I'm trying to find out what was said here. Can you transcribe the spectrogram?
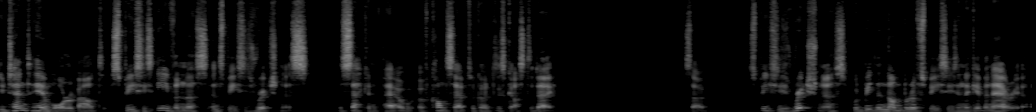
you tend to hear more about species evenness and species richness, the second pair of concepts we're going to discuss today. So, species richness would be the number of species in a given area.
